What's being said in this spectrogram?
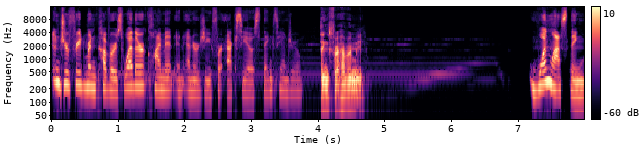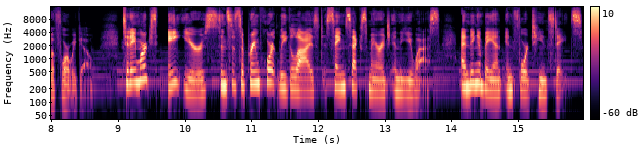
Andrew Freedman covers weather, climate, and energy for Axios. Thanks, Andrew. Thanks for having me. One last thing before we go. Today marks eight years since the Supreme Court legalized same sex marriage in the U.S., ending a ban in 14 states.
